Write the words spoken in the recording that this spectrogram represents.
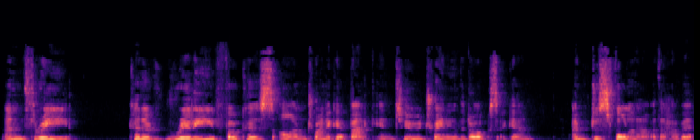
And three, kind of really focus on trying to get back into training the dogs again. I'm just fallen out of the habit.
